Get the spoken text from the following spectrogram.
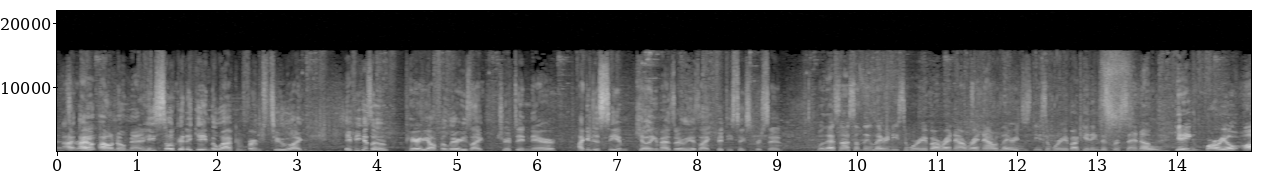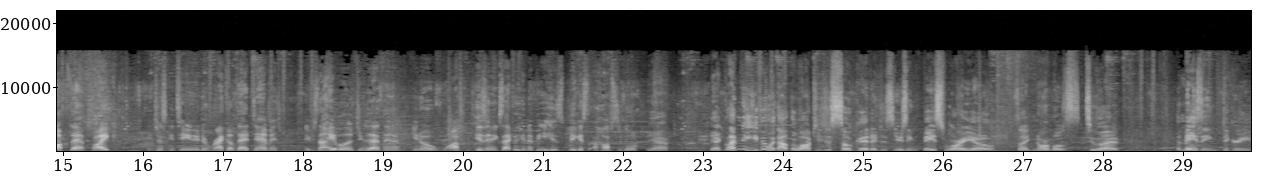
I, right. I, I, don't know, man. He's so good at getting the waft confirms, too. Like, if he gets a parry off of Larry's, like, drift in there, I can just see him killing him as early as, like, 56%. Well, that's not something Larry needs to worry about right now. Right now, Larry just needs to worry about getting this percent up, oh. getting Wario off that bike, and just continuing to rack up that damage. If he's not able to do that, then, you know, Waft isn't exactly going to be his biggest obstacle. Yeah. Yeah, Glutonny, even without the Waft, he's just so good at just using base Wario to, like, normals to an amazing degree.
